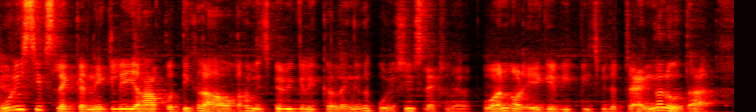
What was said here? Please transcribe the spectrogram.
पूरी सीट सिलेक्ट करने के लिए यहाँ आपको दिख रहा होगा हम इस पर भी क्लिक कर लेंगे तो पूरी सीट सिलेक्ट हो जाएगा। वन और ए के बीच बीच में जो ट्रायंगल होता है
